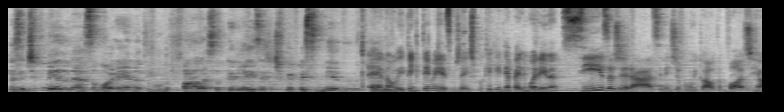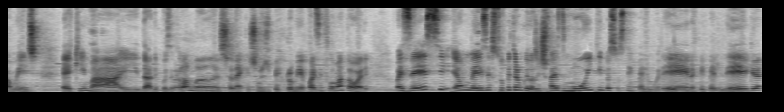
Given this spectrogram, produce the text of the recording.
eu sempre tive medo, né, eu sou morena, todo mundo fala sobre laser, a gente fica com esse medo, né? É, não, e tem que ter mesmo, gente, porque quem tem a pele morena, se exagerar, se a energia for muito alta, pode realmente é, queimar e dar depois aquela mancha, né, que a gente chama de hipercromia pós-inflamatória. Mas esse é um laser super tranquilo, a gente faz muito em pessoas que têm pele morena, que têm pele negra,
